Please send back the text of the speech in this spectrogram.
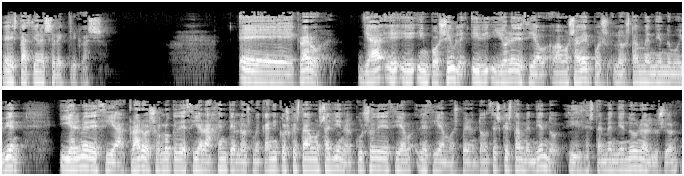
estaciones eléctricas. claro, ya imposible. y yo le decía, vamos a ver, pues lo están vendiendo muy bien y él me decía, claro, eso es lo que decía la gente, los mecánicos que estábamos allí en el curso decíamos, pero entonces, ¿qué están vendiendo? Y dice, están vendiendo una ilusión.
